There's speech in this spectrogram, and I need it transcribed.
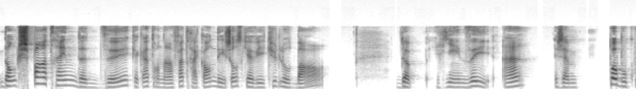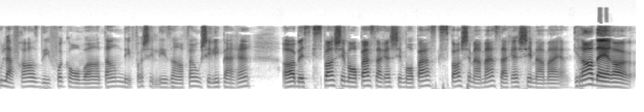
Donc, je ne suis pas en train de dire que quand ton enfant te raconte des choses qu'il a vécues de l'autre bord, de rien dire, hein? J'aime pas beaucoup la phrase des fois qu'on va entendre des fois chez les enfants ou chez les parents. Ah, ben ce qui se passe chez mon père, ça reste chez mon père. Ce qui se passe chez ma mère, ça reste chez ma mère. Grande erreur.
